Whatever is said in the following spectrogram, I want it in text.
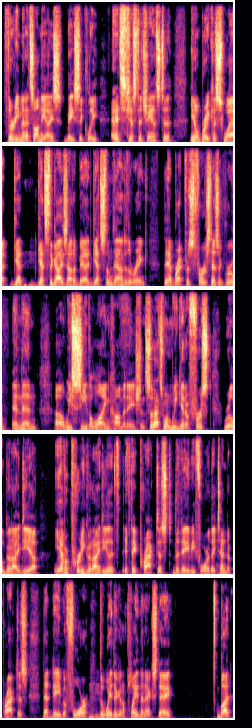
30 minutes on the ice, basically, and it's just a chance to, you know, break a sweat, get mm-hmm. gets the guys out of bed, gets them down to the rink. They have breakfast first as a group, and then uh, we see the line combination. So that's when we get a first real good idea you have a pretty good idea if, if they practiced the day before. They tend to practice that day before mm-hmm. the way they're going to play the next day. But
